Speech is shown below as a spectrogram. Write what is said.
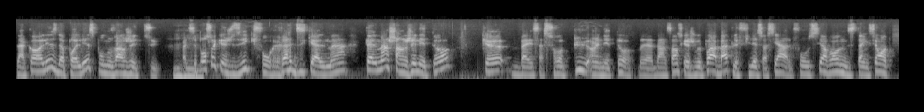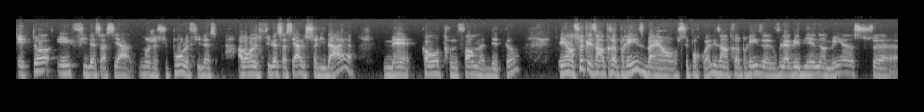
la calice de police pour nous varger dessus. Que C'est pour ça que je dis qu'il faut radicalement tellement changer l'État que ben ça sera plus un État Euh, dans le sens que je veux pas abattre le filet social. Il faut aussi avoir une distinction entre État et filet social. Moi, je suis pour le filet avoir un filet social solidaire, mais contre une forme d'État. Et ensuite, les entreprises, ben on sait pourquoi. Les entreprises, vous l'avez bien nommé, hein, ce-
